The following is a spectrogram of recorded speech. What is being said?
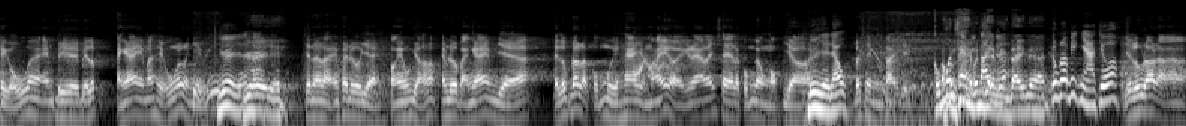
thì rủ em đi bia lúp bạn gái em á thì uống rất là nhiều Ghê vậy. Ghê vậy cho nên là em phải đưa về còn em cũng dở lắm em đưa bạn gái em về á thì lúc đó là cũng 12 giờ mấy rồi ra lấy xe là cũng gần một giờ Đưa về đâu? bến xe miền tây gì Cũng bến xe miền Tây nữa. miền Tây nữa Lúc đó biết nhà chưa? vậy lúc đó là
